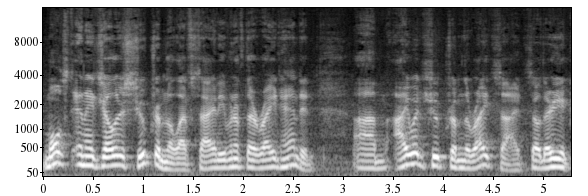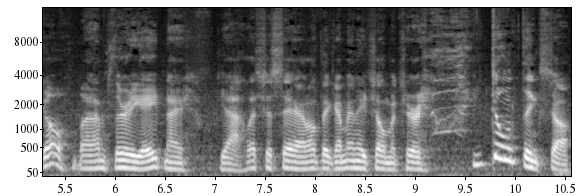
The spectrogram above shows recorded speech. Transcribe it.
Most NHLers shoot from the left side, even if they're right-handed. Um, I would shoot from the right side, so there you go. But I'm 38, and I yeah, let's just say I don't think I'm NHL material. I don't think so.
